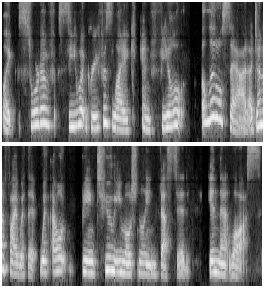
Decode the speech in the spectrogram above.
like sort of see what grief is like and feel a little sad identify with it without being too emotionally invested in that loss.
